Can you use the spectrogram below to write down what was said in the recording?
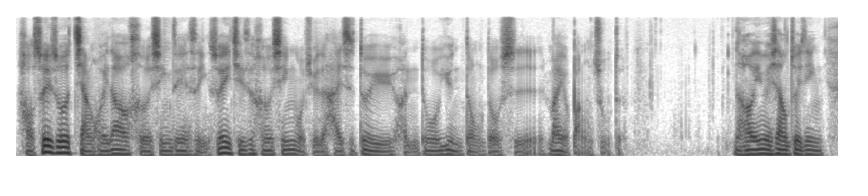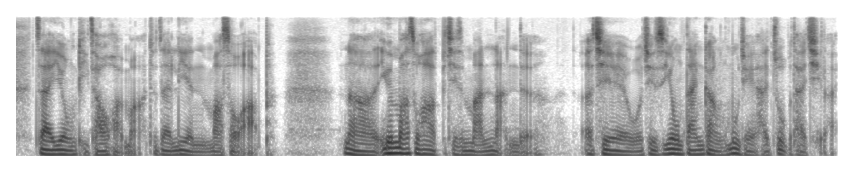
好。所以说讲回到核心这件事情，所以其实核心我觉得还是对于很多运动都是蛮有帮助的。然后因为像最近在用体操环嘛，就在练 muscle up。那因为 muscle up 其实蛮难的，而且我其实用单杠目前还做不太起来，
